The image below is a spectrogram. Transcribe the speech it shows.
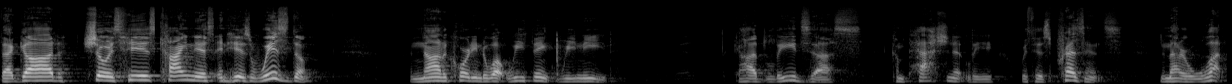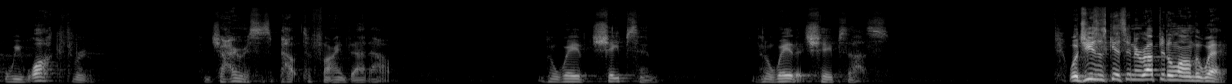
That God shows his kindness and his wisdom, not according to what we think we need. God leads us compassionately with his presence, no matter what we walk through. And Jairus is about to find that out in a way that shapes him, in a way that shapes us. Well, Jesus gets interrupted along the way,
